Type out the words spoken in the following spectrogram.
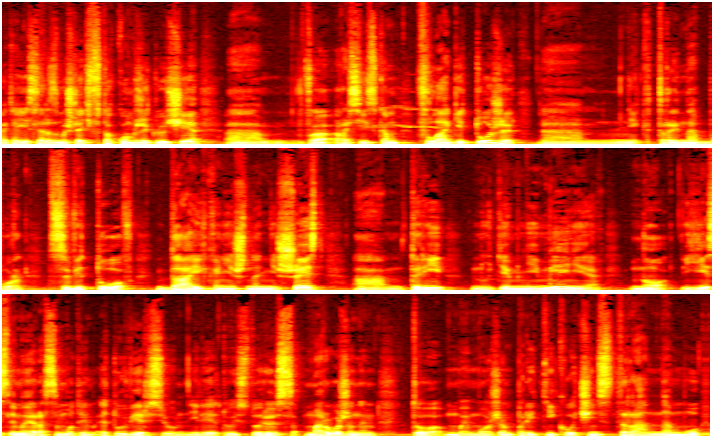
хотя если размышлять в таком же ключе, э, в российском флаге тоже э, некоторый набор цветов. Да, их, конечно, не 6, а 3, но тем не менее. Но если мы рассмотрим эту версию или эту историю с мороженым, то мы можем прийти к очень странному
